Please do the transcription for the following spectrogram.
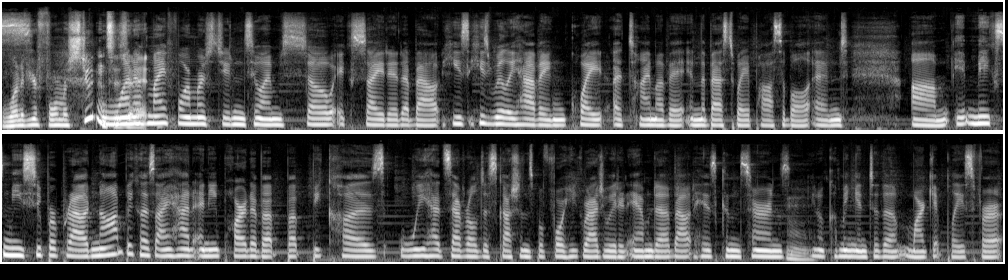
one of your former students one of it my former students who I'm so excited about. He's he's really having quite a time of it in the best way possible, and um, it makes me super proud. Not because I had any part of it, but because we had several discussions before he graduated AMDA about his concerns, Hmm. you know, coming into the marketplace for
